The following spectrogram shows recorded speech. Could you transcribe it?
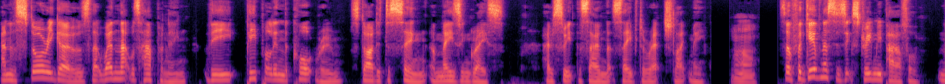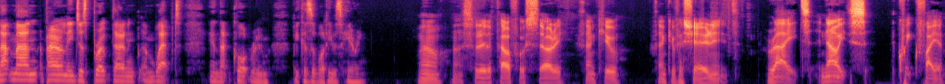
And the story goes that when that was happening, the people in the courtroom started to sing Amazing Grace. How sweet the sound that saved a wretch like me. Wow. So forgiveness is extremely powerful. That man apparently just broke down and, and wept in that courtroom because of what he was hearing. Wow, that's a really powerful story. Thank you. Thank you for sharing it. Right, now it's quick fire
